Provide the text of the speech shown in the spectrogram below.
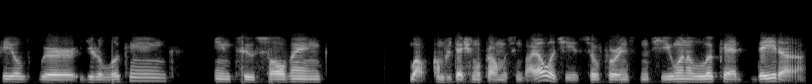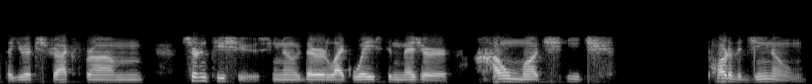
field where you're looking into solving well computational problems in biology. So for instance, you want to look at data that you extract from certain tissues. You know, there are like ways to measure how much each part of the genome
